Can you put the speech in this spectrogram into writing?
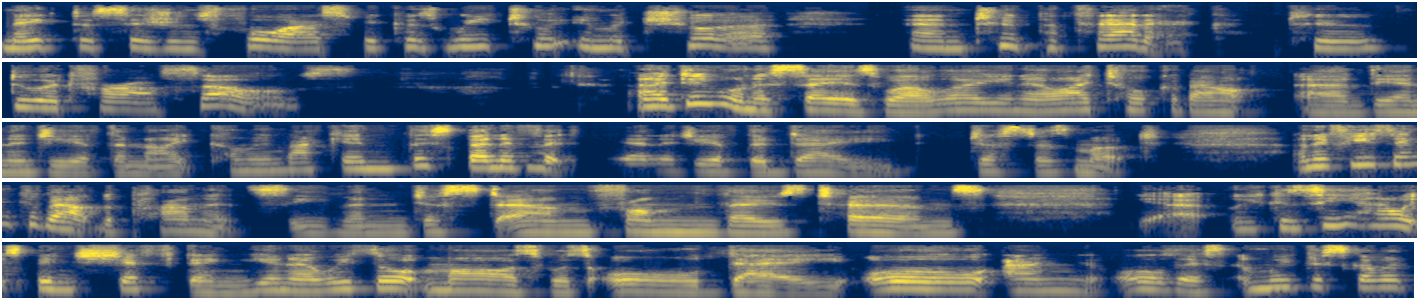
make decisions for us because we're too immature and too pathetic to do it for ourselves. I do want to say as well, you know, I talk about uh, the energy of the night coming back in. This mm. benefits the energy of the day just as much. And if you think about the planets, even just um, from those terms, yeah, you can see how it's been shifting. You know, we thought Mars was all day, all and all this, and we've discovered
